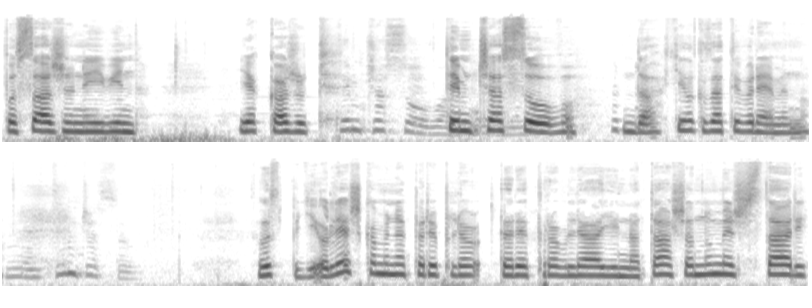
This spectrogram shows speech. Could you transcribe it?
Посаджений він, як кажуть, Тимчасово. тимчасово. Да, хотіла казати временно. Ні, тимчасово. Господі, Олешка мене переправляє, Наташа, ну ми ж старі,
